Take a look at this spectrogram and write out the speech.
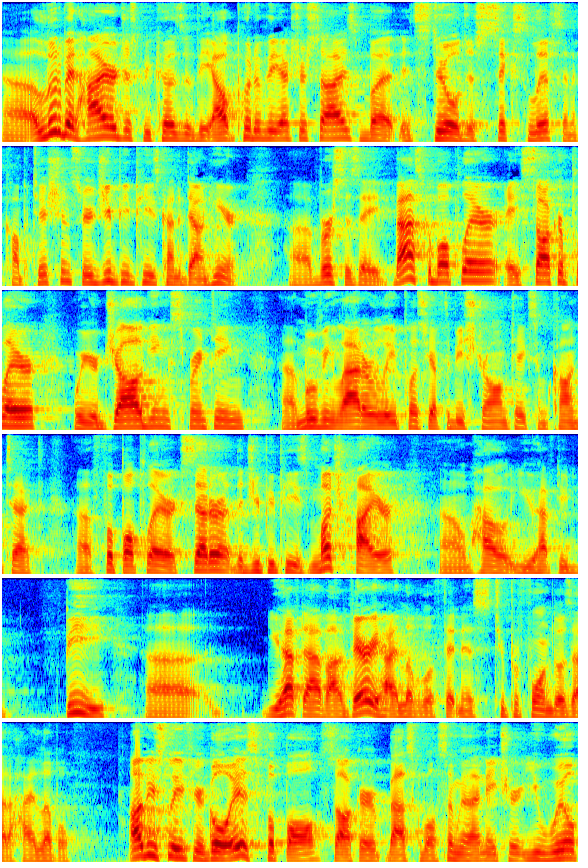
Uh, a little bit higher just because of the output of the exercise, but it's still just six lifts in a competition. So your GPP is kind of down here uh, versus a basketball player, a soccer player, where you're jogging, sprinting, uh, moving laterally, plus you have to be strong, take some contact, uh, football player, etc. The GPP is much higher. Uh, how you have to be, you have to have a very high level of fitness to perform those at a high level. Obviously, if your goal is football, soccer, basketball, something of that nature, you will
